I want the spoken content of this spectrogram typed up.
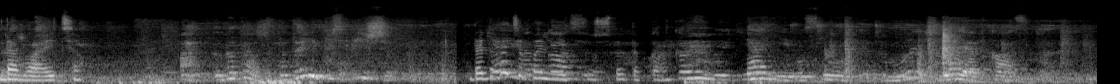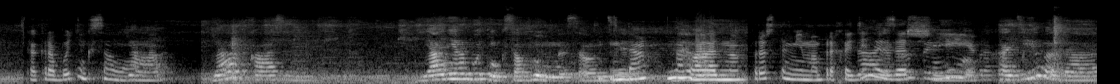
Давайте. А, Наташа, пишет. Да давайте ей полицию, что такое? Отказываю я ей в условиях, понимаешь? Я ей отказываю. Как работник салона. Я, я отказываю. Я не работник салона на самом деле. Да? Ну ладно. Просто мимо Да, проходили, я просто зашли. мимо проходила, да.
